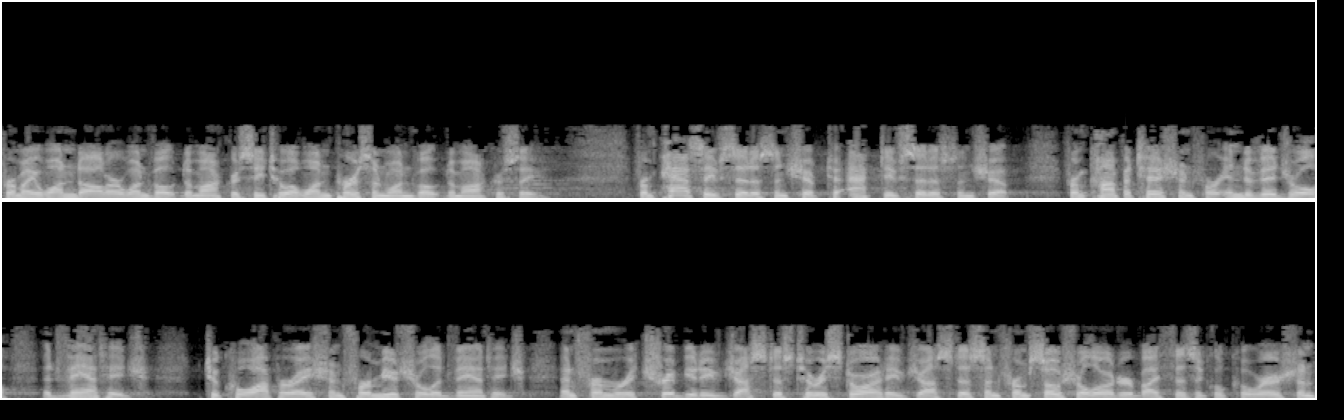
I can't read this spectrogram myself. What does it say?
from a one dollar, one vote democracy to a one person, one vote democracy. From passive citizenship to active citizenship. From competition for individual advantage to cooperation for mutual advantage, and from retributive justice to restorative justice, and from social order by physical coercion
